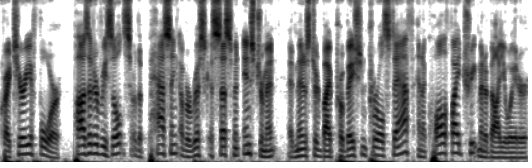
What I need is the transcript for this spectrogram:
Criteria 4. Positive results are the passing of a risk assessment instrument administered by probation parole staff and a qualified treatment evaluator.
